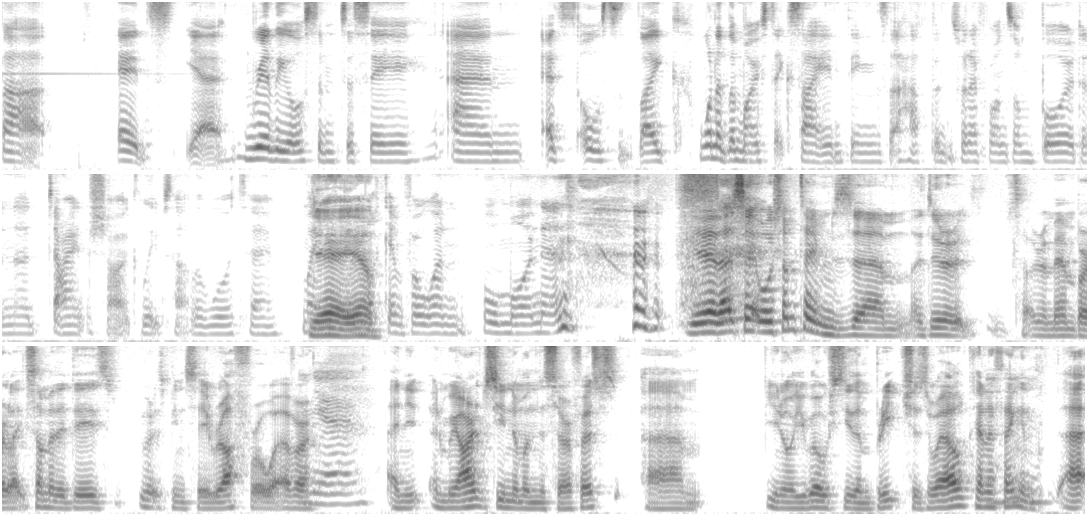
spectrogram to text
but it's yeah really awesome to see and it's also like one of the most exciting things that happens when everyone's on board and a giant shark leaps out of the water when Yeah, yeah. looking for one all morning Yeah, that's it. Well, sometimes um, I do sort of remember like some of the days where it's been say rough or whatever. yeah and you, and we aren't seeing them on the surface. Um, you know, you will see them breach as well, kind of thing. And uh,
